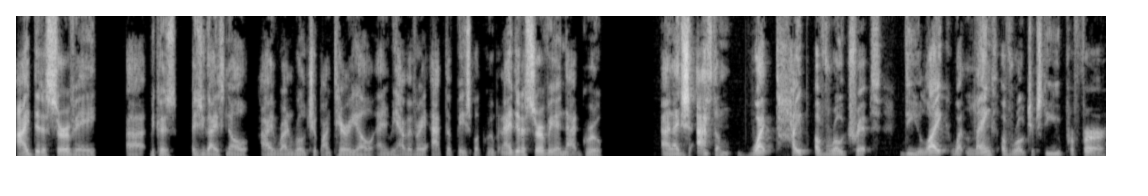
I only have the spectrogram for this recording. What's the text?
I did a survey uh, because, as you guys know, I run Road Trip Ontario, and we have a very active Facebook group. And I did a survey in that group, and I just asked them what type of road trips do you like? What length of road trips do you prefer?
